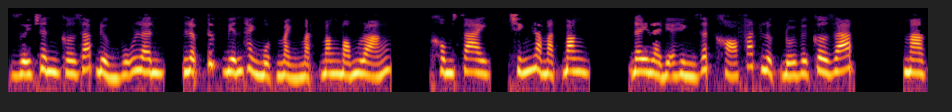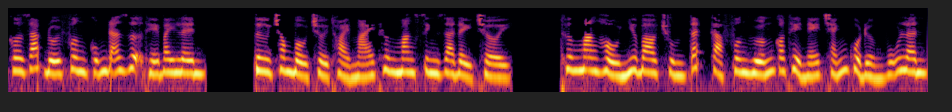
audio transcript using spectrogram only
Dưới chân cơ giáp đường Vũ Lân, lập tức biến thành một mảnh mặt băng bóng loáng. Không sai, chính là mặt băng. Đây là địa hình rất khó phát lực đối với cơ giáp. Mà cơ giáp đối phương cũng đã dựa thế bay lên. Từ trong bầu trời thoải mái thương mang sinh ra đầy trời, Thương mang hầu như bao trùm tất cả phương hướng có thể né tránh của đường Vũ Lân.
